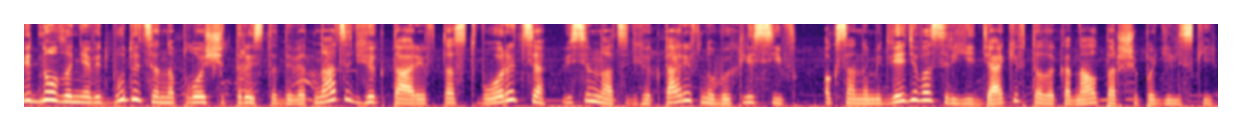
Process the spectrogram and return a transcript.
Відновлення відбудеться на площі 319 гектарів та створиться 18 гектарів нових лісів. Оксана Медведєва, Сергій Дяків, телеканал Перший Подільський.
